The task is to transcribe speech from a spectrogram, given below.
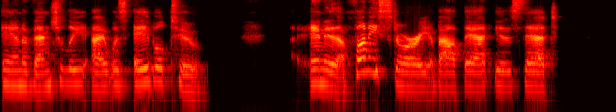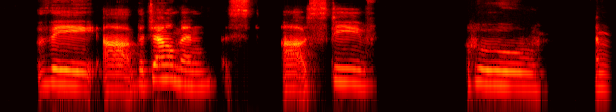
And eventually I was able to and a funny story about that is that the uh, the gentleman uh, Steve, who I'm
